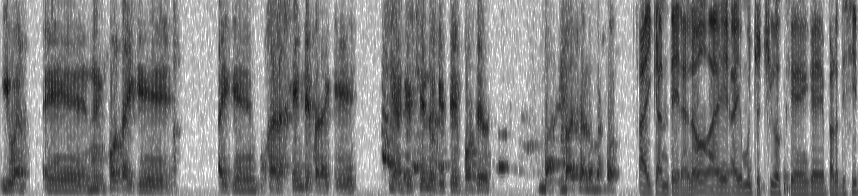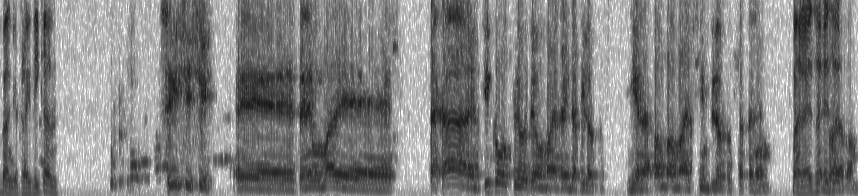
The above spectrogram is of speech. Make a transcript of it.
y bueno, eh, no importa, hay que, hay que empujar a la gente para que sigan creciendo, que este deporte va- vaya a lo mejor. Hay cantera, ¿no? Hay, hay muchos chicos que, que participan, que practican. Sí, sí, sí. Eh, tenemos más de... de Acá en Pico creo que tenemos más de 30 pilotos. Y en La Pampa más de 100 pilotos ya tenemos. Bueno, eso, eso,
